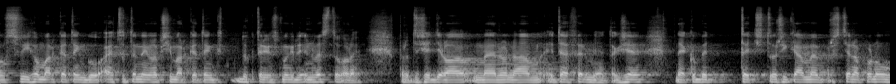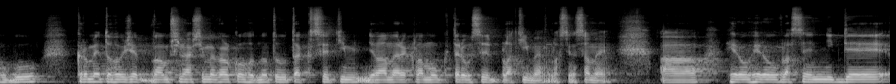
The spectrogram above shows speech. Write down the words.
uh, svého marketingu a je to ten nejlepší marketing, do kterého jsme kdy investovali, protože dělá jméno nám i té firmě. Takže jakoby teď to říkáme prostě na plnou hubu. Kromě toho, že vám přinášíme velkou hodnotu, tak si tím děláme reklamu, kterou si platíme vlastně sami. A Hero Hero vlastně nikdy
